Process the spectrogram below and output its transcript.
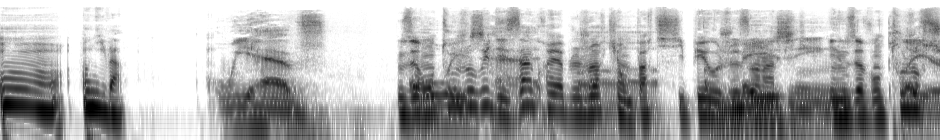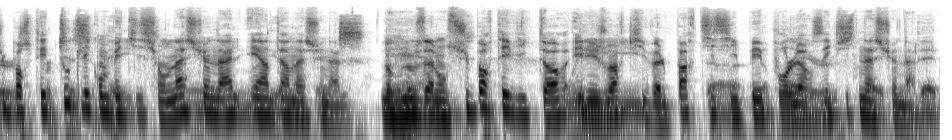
on, on y va. Nous avons toujours eu des incroyables joueurs qui ont participé aux Jeux Olympiques et nous avons toujours supporté toutes les compétitions nationales et internationales. Donc nous allons supporter Victor et les joueurs qui veulent participer pour leurs équipes nationales.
